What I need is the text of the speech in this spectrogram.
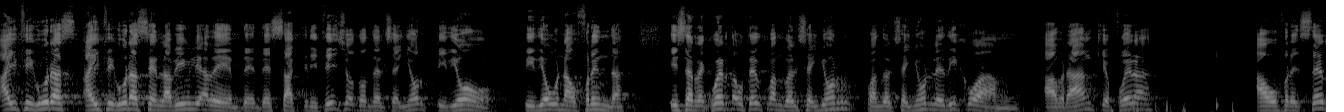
Hay figuras, hay figuras en la Biblia de, de, sacrificios donde el Señor pidió, pidió una ofrenda. Y se recuerda usted cuando el Señor, cuando el Señor le dijo a, Abraham que fuera a ofrecer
